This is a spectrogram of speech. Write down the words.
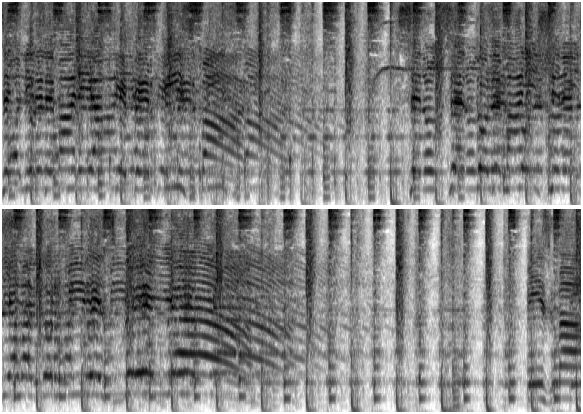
sentire le mani anche per Bismarck. Se non sento le mani ce ne andiamo a dormire, sveglia! Bismarck!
